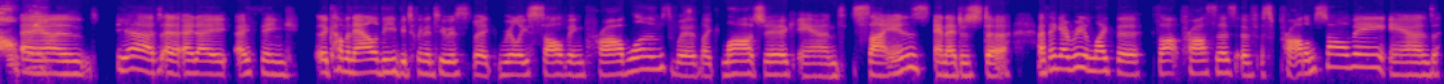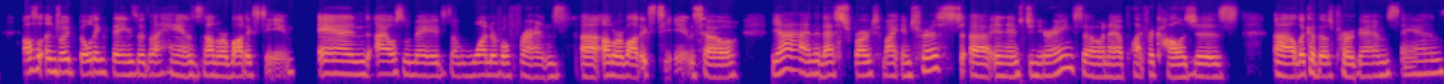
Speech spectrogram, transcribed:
Oh, and yeah, and, and, I I think the commonality between the two is like really solving problems with like logic and science. And I just uh, I think I really like the thought process of problem solving, and also enjoyed building things with my hands on the robotics team and I also made some wonderful friends uh, on the robotics team. So yeah, and then that sparked my interest uh, in engineering. So when I applied for colleges, uh, look at those programs, and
